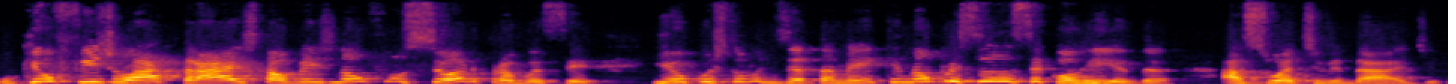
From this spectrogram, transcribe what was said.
O que eu fiz lá atrás talvez não funcione para você. E eu costumo dizer também que não precisa ser corrida a sua atividade.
